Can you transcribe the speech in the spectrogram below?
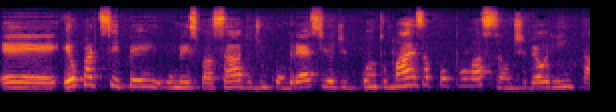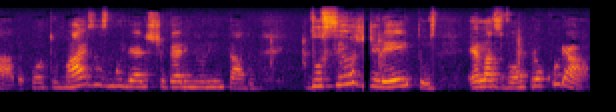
É, eu participei o mês passado de um congresso e eu digo: quanto mais a população estiver orientada, quanto mais as mulheres estiverem orientadas dos seus direitos, elas vão procurar.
